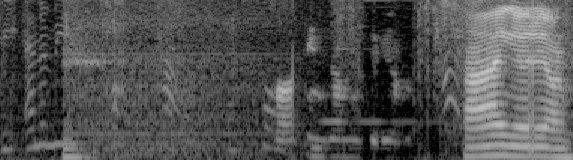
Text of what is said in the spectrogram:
The enemy's top tower has fallen. Dante imzanı görüyorum. Ha görüyorum.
